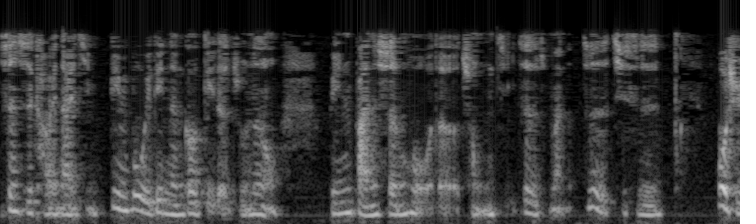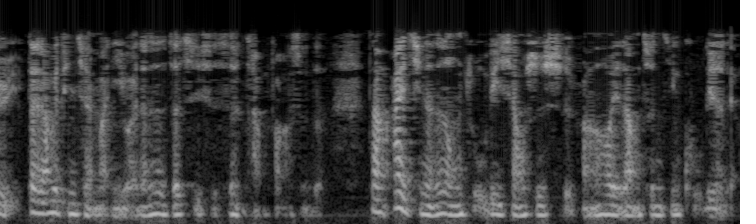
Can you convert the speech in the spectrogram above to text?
甚至考验的爱情，并不一定能够抵得住那种平凡生活的冲击。这是蛮，这是其实。或许大家会听起来蛮意外，但是这其实是很常发生的。当爱情的那种阻力消失时，反而会让曾经苦恋的两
